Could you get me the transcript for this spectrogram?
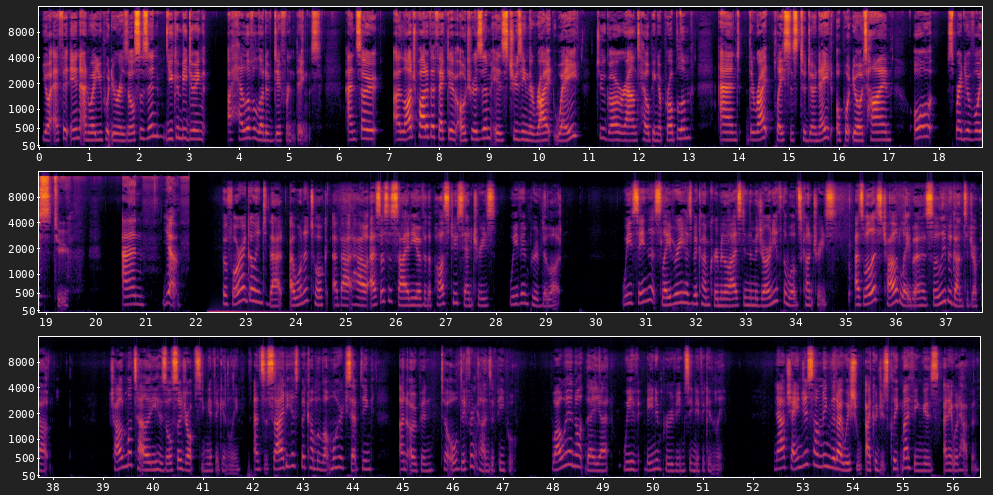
your effort in and where you put your resources in, you can be doing a hell of a lot of different things. And so, a large part of effective altruism is choosing the right way to go around helping a problem and the right places to donate or put your time or spread your voice to. And yeah. Before I go into that, I want to talk about how, as a society over the past two centuries, we've improved a lot. We've seen that slavery has become criminalized in the majority of the world's countries, as well as child labor has slowly begun to drop out. Child mortality has also dropped significantly, and society has become a lot more accepting and open to all different kinds of people. While we are not there yet, we've been improving significantly. Now, change is something that I wish I could just click my fingers and it would happen.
